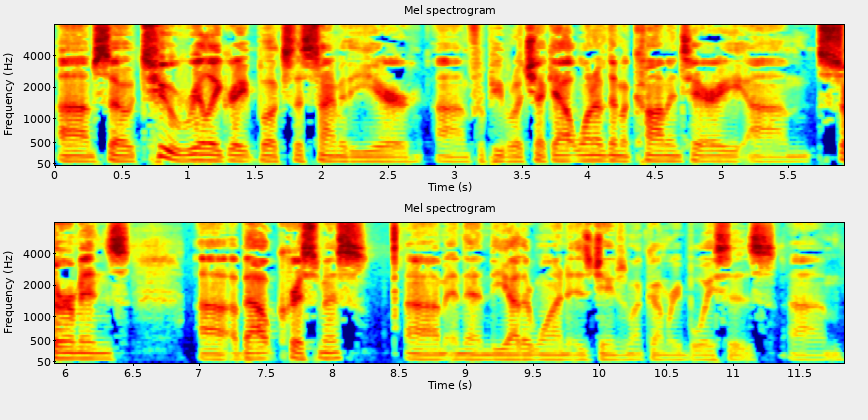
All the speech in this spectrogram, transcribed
Um, so two really great books this time of the year um, for people to check out. One of them a commentary, um, sermons uh, about Christmas. Um, and then the other one is James Montgomery Boice's um,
